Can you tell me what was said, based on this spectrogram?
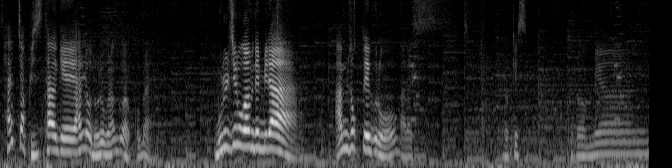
살짝 비슷하게 하려고 노력을 한 것 같구만. 물지로 가면 됩니다. 암속덱으로. 알았어. 이렇게 쓰 그러면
